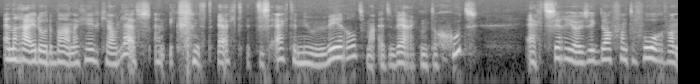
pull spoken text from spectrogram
En dan rij je door de baan en geef ik jou les. En ik vind het echt, het is echt een nieuwe wereld, maar het werkt me toch goed. Echt serieus. Ik dacht van tevoren van,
